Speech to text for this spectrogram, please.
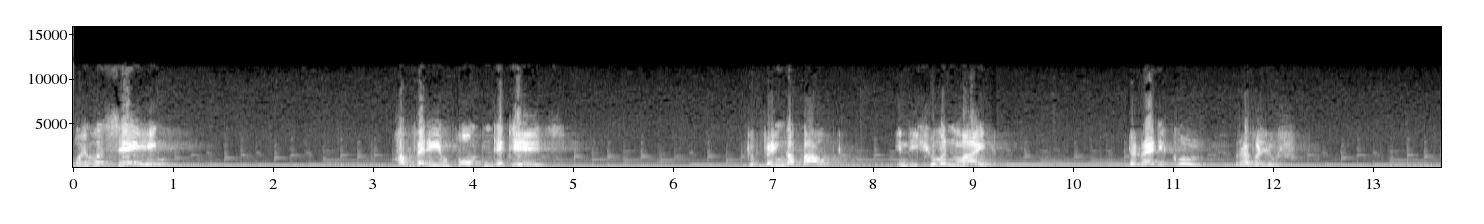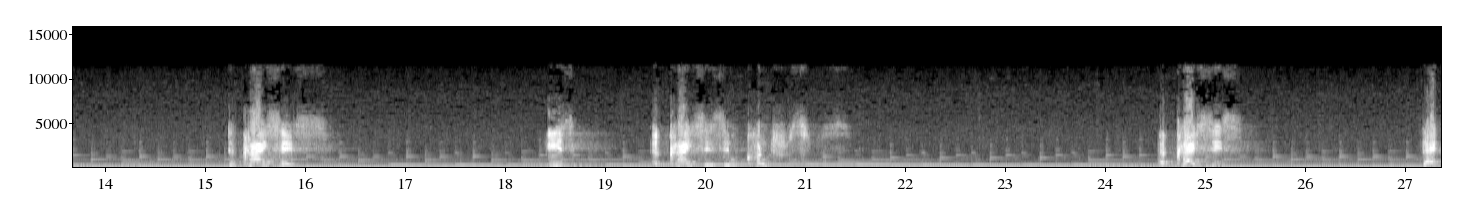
we were saying how very important it is to bring about in the human mind the radical revolution. The crisis is a crisis in consciousness, a crisis that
